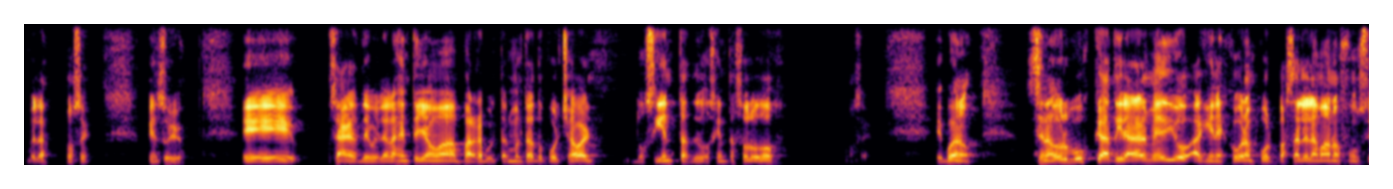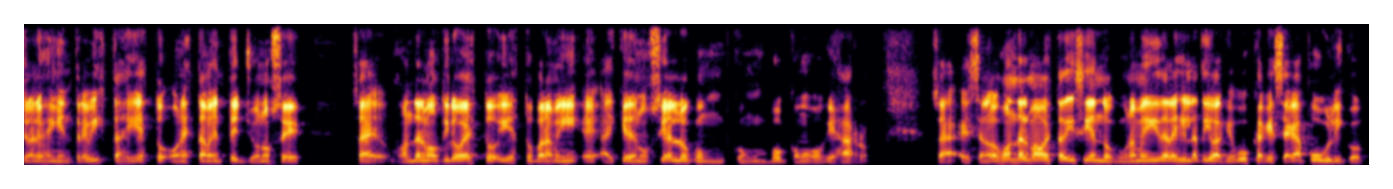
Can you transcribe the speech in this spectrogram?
¿verdad? No sé, pienso yo. Eh, o sea, de verdad la gente llama para reportar maltrato por chaval. 200, de 200 solo dos. No sé. Eh, bueno, senador busca tirar al medio a quienes cobran por pasarle la mano a funcionarios en entrevistas y esto honestamente yo no sé. O sea, Juan del Mau tiró esto y esto para mí eh, hay que denunciarlo con, con, como boquejarro. O sea, el senador Juan Dalmao está diciendo que una medida legislativa que busca que se haga público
